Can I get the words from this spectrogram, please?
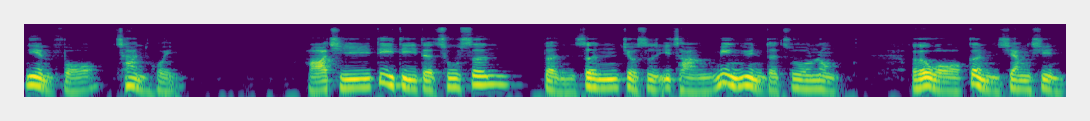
念佛、忏悔。阿七弟弟的出生本身就是一场命运的捉弄，而我更相信，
